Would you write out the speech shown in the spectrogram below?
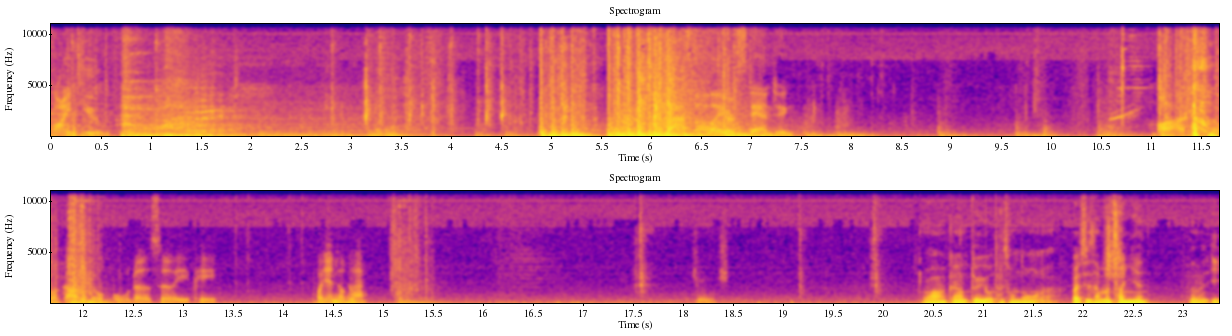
Find you. Last player standing. 哇，给我搞修补乐色 AK。我先重开。就哇，刚刚队友太冲动了，百事他们穿烟，真的一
